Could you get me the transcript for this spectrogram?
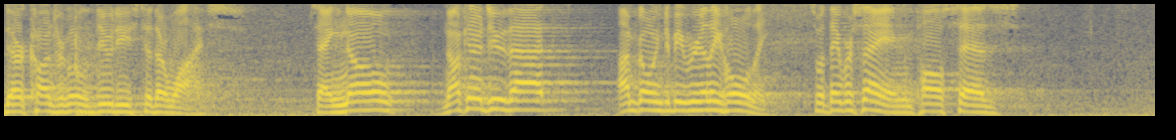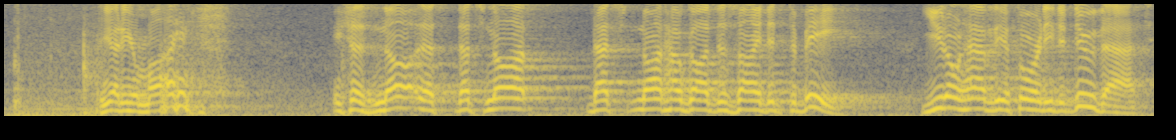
their conjugal duties to their wives, saying, No, I'm not going to do that. I'm going to be really holy. That's what they were saying. And Paul says, Are you out of your minds? He says, No, that's, that's, not, that's not how God designed it to be. You don't have the authority to do that.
